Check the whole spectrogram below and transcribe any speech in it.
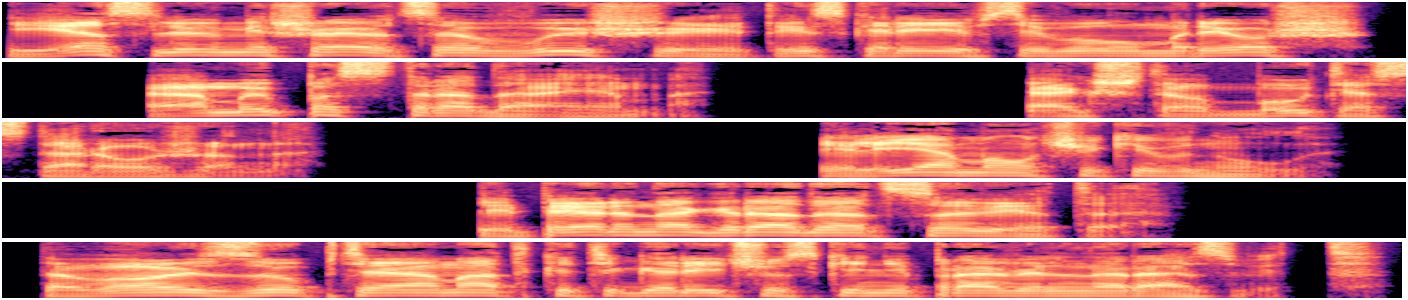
Если вмешаются высшие, ты, скорее всего, умрешь, а мы пострадаем. Так что будь осторожен. Илья молча кивнул. Теперь награда от совета. Твой зуб Тиамат категорически неправильно развит.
